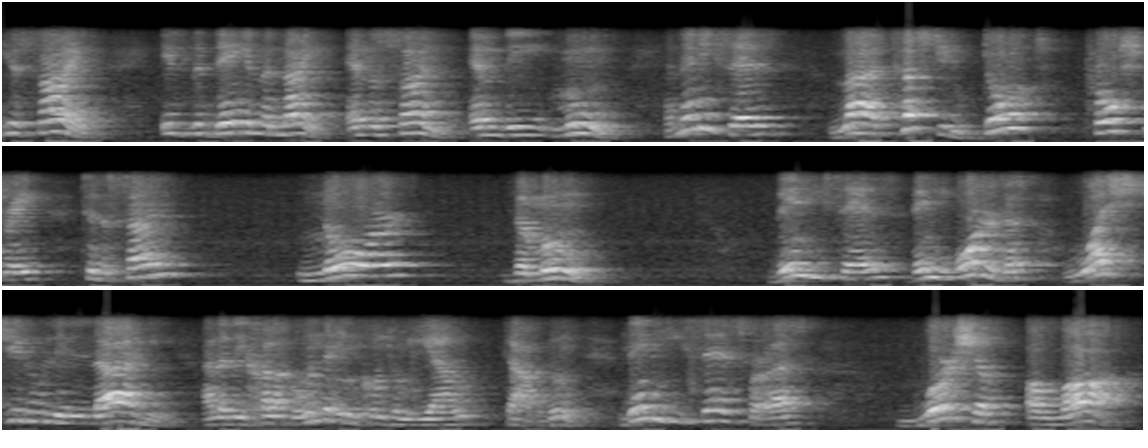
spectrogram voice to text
His sign is the day and the night, and the sun and the moon. And then he says, La tustu, don't prostrate to the sun nor the moon. Then he says, then he orders us, Washjudu lillahi aladhi khalaqahunna in kuntum iyahu ta'budun. Then he says for us, worship Allah,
